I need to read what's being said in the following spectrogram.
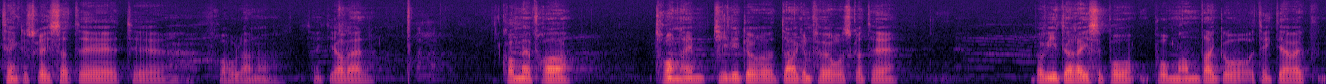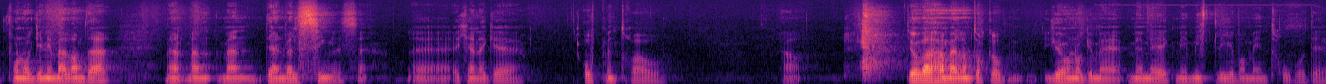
tenkte jeg skulle reise til, til Frauland og tenkte ja vel. Kommer fra Trondheim tidligere dagen før og skal til var videre reise på, på mandag og, og tenkte jeg får noe innimellom der. Men, men, men, det er en velsignelse. Eh, jeg kjenner jeg er oppmuntra. Ja. Det å være her mellom dere gjør noe med, med, meg, med mitt liv og min tro. Og det,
